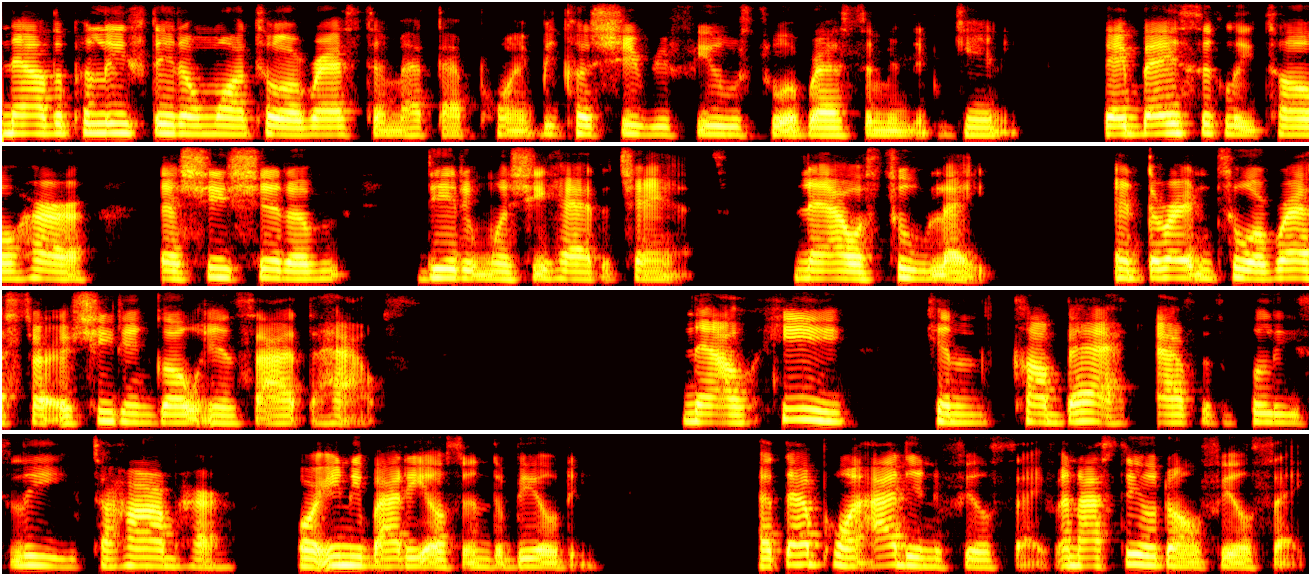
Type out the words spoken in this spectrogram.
Now, the police didn't want to arrest him at that point because she refused to arrest him in the beginning. They basically told her that she should have did it when she had the chance. Now it's too late and threatened to arrest her if she didn't go inside the house. Now he can come back after the police leave to harm her or anybody else in the building. At that point, I didn't feel safe, and I still don't feel safe.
